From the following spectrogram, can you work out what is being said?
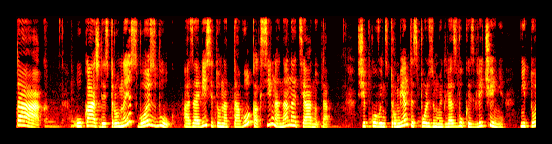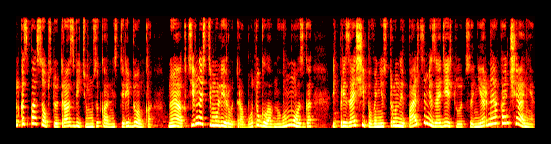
так. У каждой струны свой звук, а зависит он от того, как сильно она натянута. Щипковый инструмент, используемый для звукоизвлечения, не только способствует развитию музыкальности ребенка, но и активно стимулирует работу головного мозга, ведь при защипывании струны пальцами задействуются нервные окончания,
